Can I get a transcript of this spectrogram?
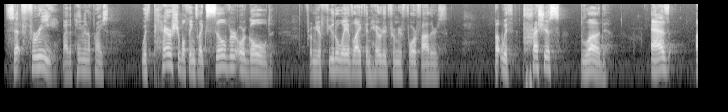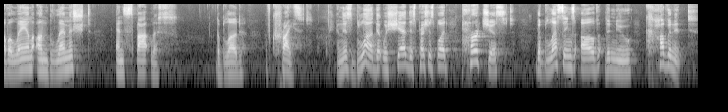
set free by the payment of price with perishable things like silver or gold from your futile way of life inherited from your forefathers, but with precious blood, as of a lamb unblemished and spotless, the blood of Christ. And this blood that was shed, this precious blood, purchased the blessings of the new covenant.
